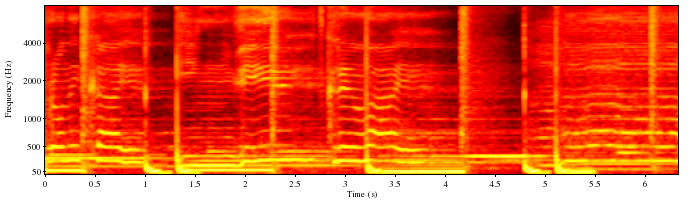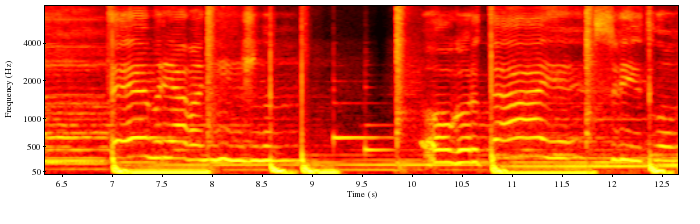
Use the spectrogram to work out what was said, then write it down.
Проникає, інь відкриває, темрява ніжна огортає світло,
